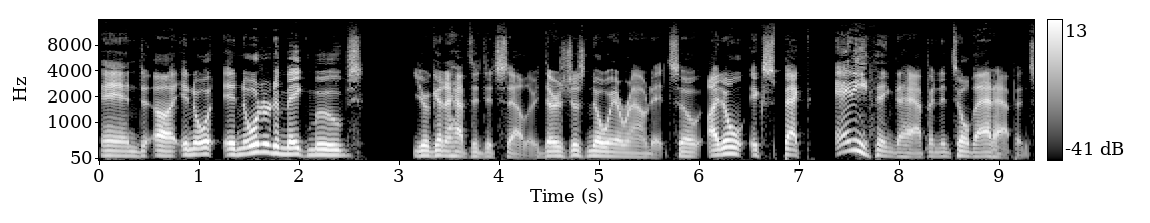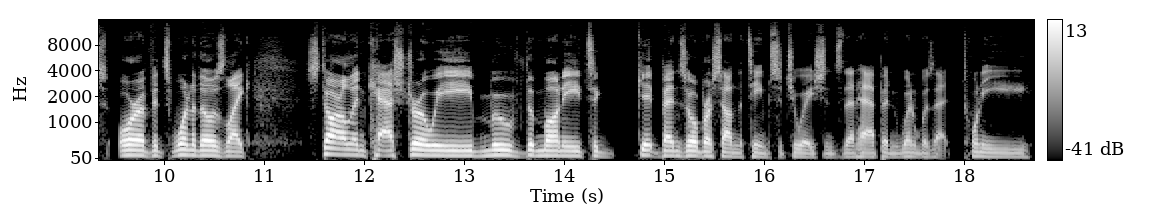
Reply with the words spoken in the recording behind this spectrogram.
and uh, in or- in order to make moves, you're going to have to ditch salary. There's just no way around it. So I don't expect anything to happen until that happens, or if it's one of those like. Starlin Castro-y moved the money to get Ben Zobrist on the team situations that happened. When was that? 20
